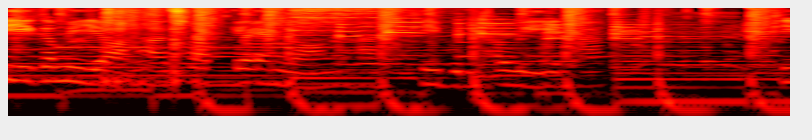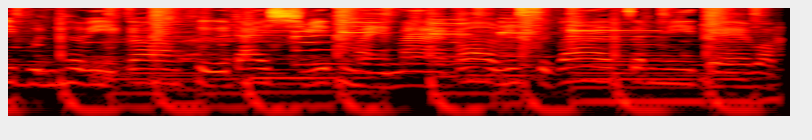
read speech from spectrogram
พี่ก็ไม่ยอมนะคะชอบแกล้งน้องนะคะพี่บุญทวีนะคะพี่บุญทวีก็คือได้ชีวิตใหม่มา ก็รู้สึกว่าจะมีแต่แบบ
